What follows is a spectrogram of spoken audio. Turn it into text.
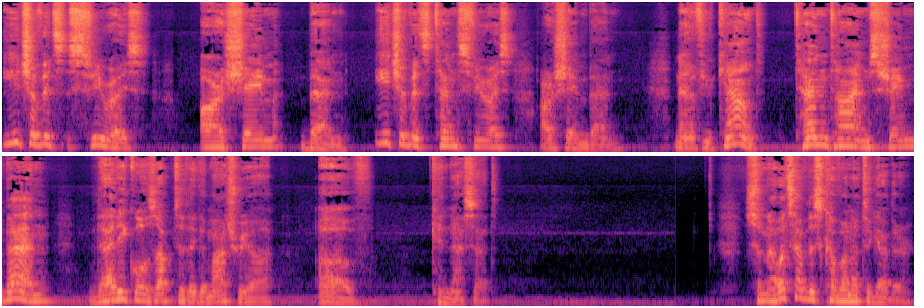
Each of its spheres are Shem Ben. Each of its 10 spheres are Shem Ben. Now, if you count 10 times Shem Ben, that equals up to the Gematria of Knesset. So now let's have this kavana together.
